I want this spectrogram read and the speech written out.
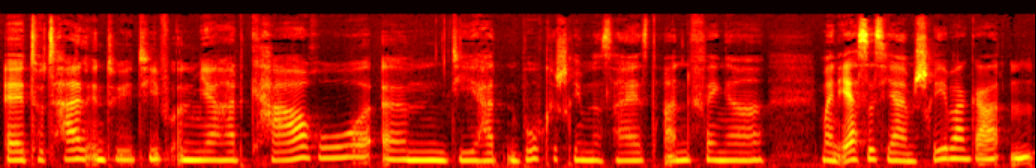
Äh, total intuitiv. Und mir hat Caro, ähm, die hat ein Buch geschrieben, das heißt Anfänger, mein erstes Jahr im Schrebergarten.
